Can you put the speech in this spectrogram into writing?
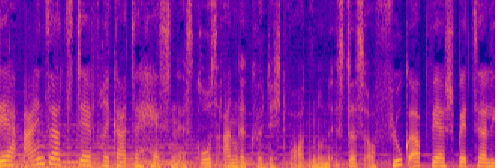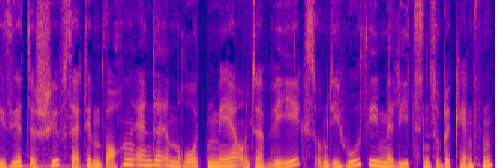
Der Einsatz der Fregatte Hessen ist groß angekündigt worden. Nun ist das auf Flugabwehr spezialisierte Schiff seit dem Wochenende im Roten Meer unterwegs, um die Houthi-Milizen zu bekämpfen.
